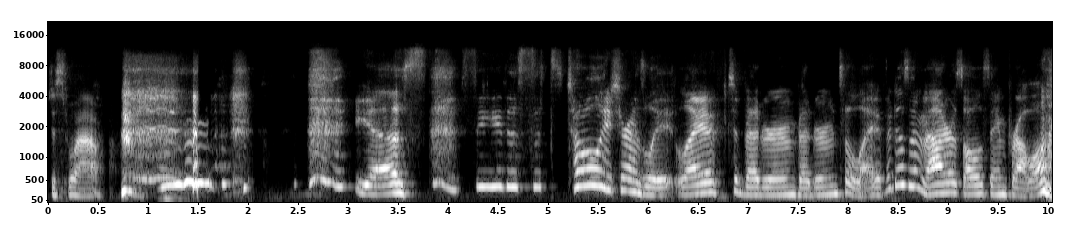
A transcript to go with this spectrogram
just wow. yes. See, this it's totally translate life to bedroom, bedroom to life. It doesn't matter. It's all the same problem.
